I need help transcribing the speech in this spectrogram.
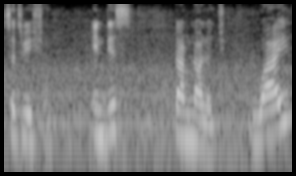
situation, in this terminology. While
